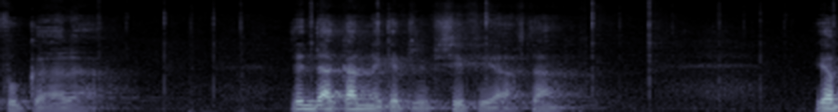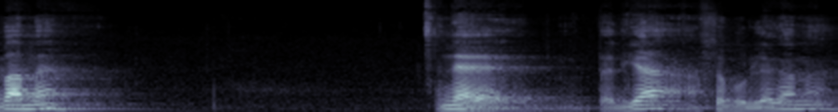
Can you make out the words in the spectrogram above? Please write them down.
φουκάρα; Δεν τα κάνουν και τριψήφια αυτά. Για πάμε. Ναι, παιδιά, αυτό που λέγαμε.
